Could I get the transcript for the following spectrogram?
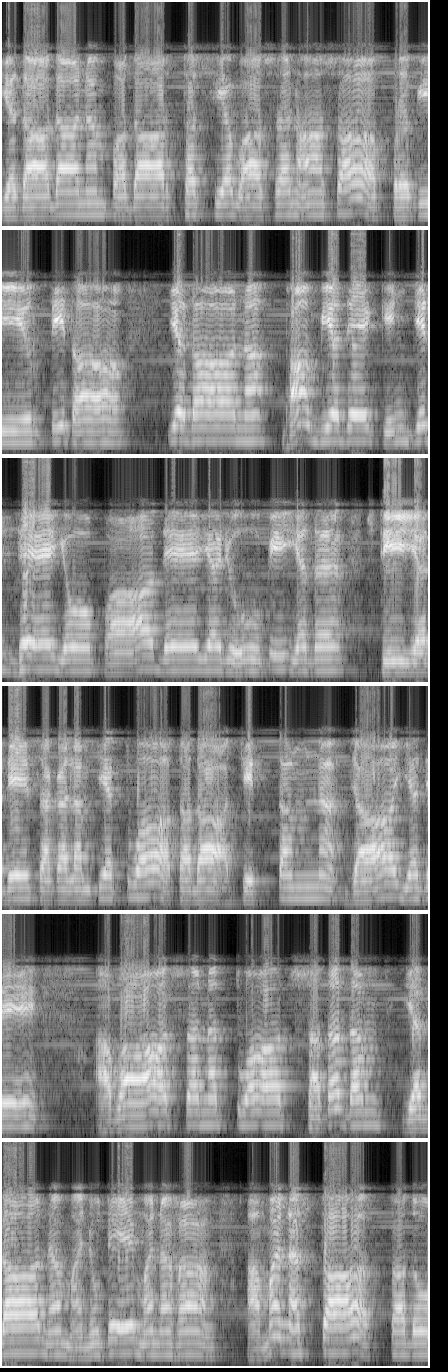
यदा दानं पदार्थस्य वासना सा प्रकीर्तिता। यदा न भाव्यते किञ्चिद्धेयोपादेयरूपि यद् स्थीयते सकलं त्यक्त्वा तदा चित्तं न जायते अवासनत्वात् सततं यदा न मनुते मनः अमनस्ता तदो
